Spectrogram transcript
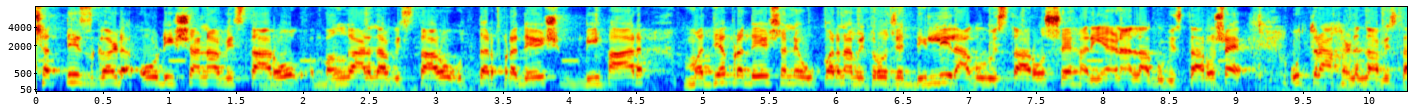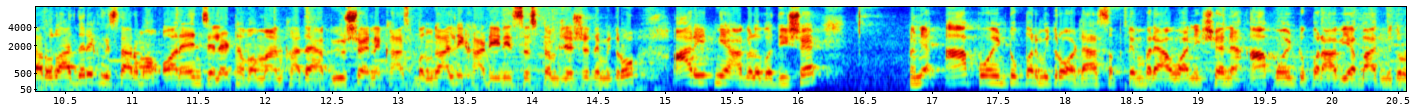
છત્તીસગઢ, ઓડિશાના વિસ્તારો, બંગાળના વિસ્તારો ઉત્તર પ્રદેશ બિહાર, મધ્યપ્રદેશ અને ઉપરના મિત્રો જે દિલ્હી લાગુ વિસ્તારો છે, હરિયાણા લાગુ વિસ્તારો છે. ઉત્તરાખંડના વિસ્તારો. તો આ દરેક વિસ્તારોમાં ઓરેન્જ એલર્ટ હવામાન ખાતે આપ્યું છે અને ખાસ બંગાળની ખાડીની સિસ્ટમ જે છે તે મિત્રો આ રીતની આગળ વધી છે. અને આ પોઈન્ટ ઉપર મિત્રો અઢાર સપ્ટેમ્બરે આવવાની છે અને આ પોઈન્ટ ઉપર આવ્યા બાદ મિત્રો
